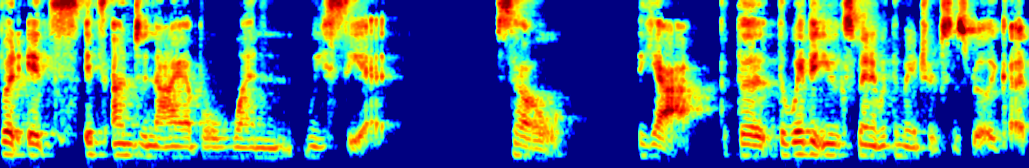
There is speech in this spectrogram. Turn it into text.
but it's it's undeniable when we see it so yeah but the the way that you explain it with the matrix is really good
